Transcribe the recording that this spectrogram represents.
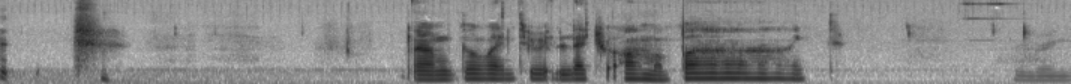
yet. I'm going to electro on my bike. Ring, ring.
